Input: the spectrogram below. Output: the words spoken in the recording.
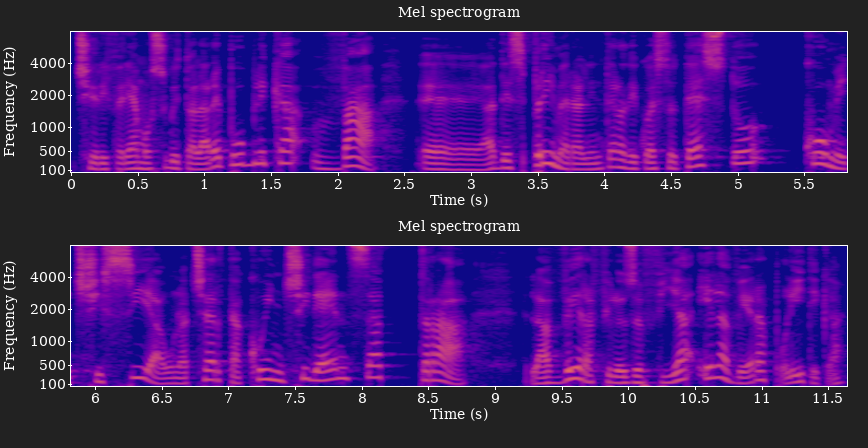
ci riferiamo subito alla Repubblica, va eh, ad esprimere all'interno di questo testo come ci sia una certa coincidenza tra la vera filosofia e la vera politica.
